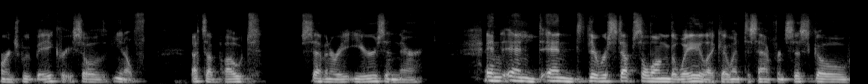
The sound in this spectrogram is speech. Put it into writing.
Orange Boot Bakery. So, you know, that's about seven or eight years in there. And and and there were steps along the way. Like I went to San Francisco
